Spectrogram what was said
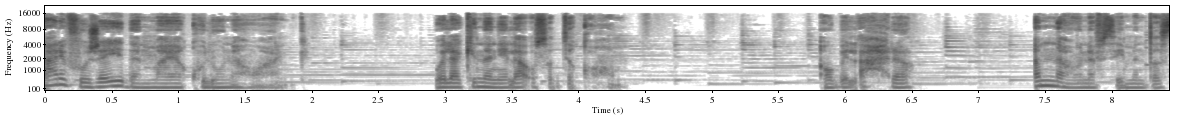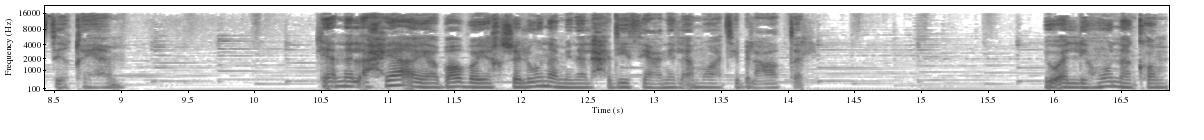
أعرف جيدا ما يقولونه عنك ولكنني لا أصدقهم أو بالأحرى أمنع نفسي من تصديقهم لأن الأحياء يا بابا يخجلون من الحديث عن الأموات بالعاطل. يؤلهونكم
